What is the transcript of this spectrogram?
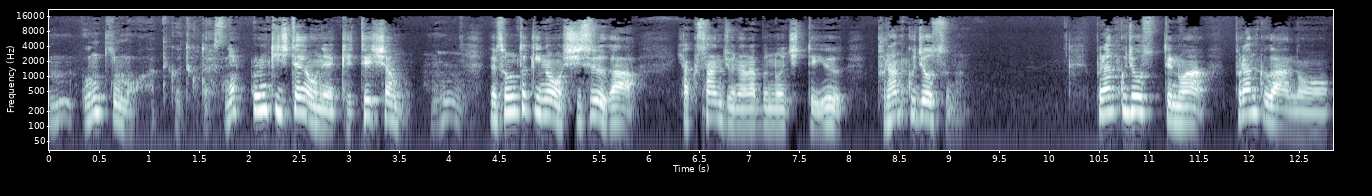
うん。運気も上がってくるってことですね。運気自体をね決定しちゃうの、でその時の指数が137分の1っていうプランク乗数なの。プランク乗数っていうのはプランクがあの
